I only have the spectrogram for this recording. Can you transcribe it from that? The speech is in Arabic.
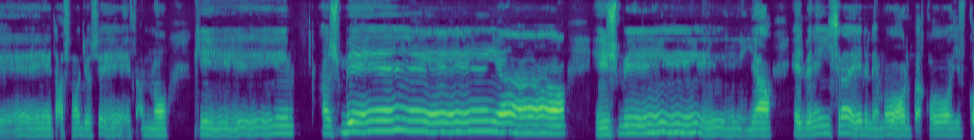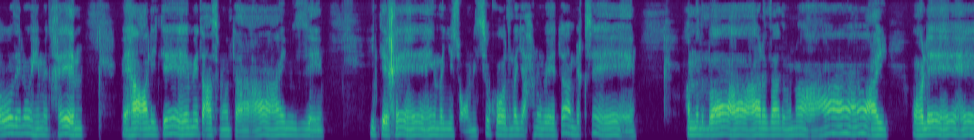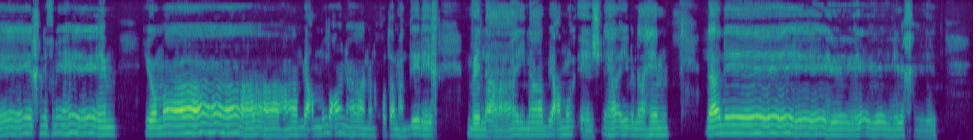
את עצמות יוסף עמו כי אשביה השביע את בני ישראל לאמור פקוד יפקוד אלוהים אתכם והעליתם את עצמותי מזה اتخاذهم ويسع من السكوت ويحن بيتام بقسيهم. أمضباها هرذا ذناعي وليخ لفنهم يوما بعمود عنها ننخطم الدريخ ولايلا بعمود إيش لها إير لهم. لا ليخت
